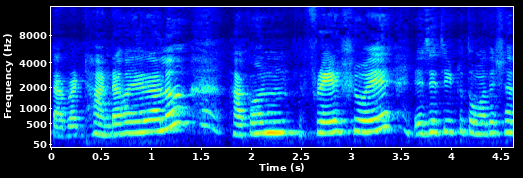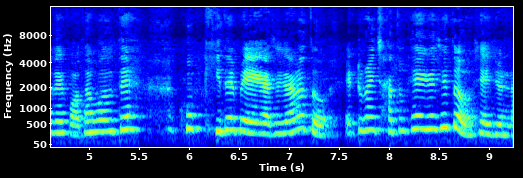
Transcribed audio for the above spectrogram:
তারপর ঠান্ডা হয়ে গেল। এখন ফ্রেশ হয়ে এসেছি একটু তোমাদের সাথে কথা বলতে। খুব খিদে পেয়ে গেছে, জানো তো? একটুখানি ছাতু খেয়ে গেছি তো, সেই জন্য।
